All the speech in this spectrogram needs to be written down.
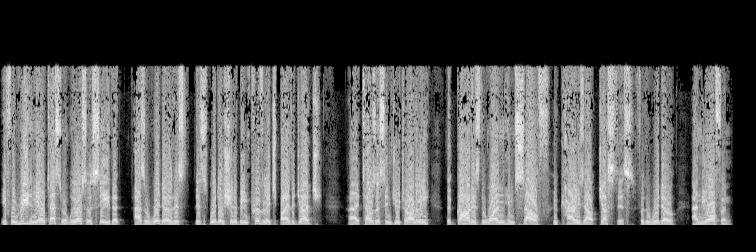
if we read in the Old Testament, we also see that as a widow, this, this widow should have been privileged by the judge. Uh, it tells us in Deuteronomy that God is the one himself who carries out justice for the widow and the orphan.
